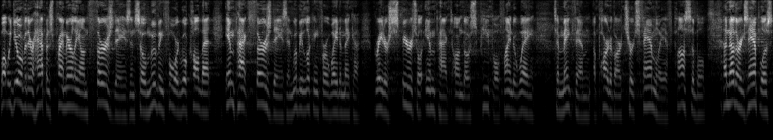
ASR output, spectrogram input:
What we do over there happens primarily on Thursdays, and so moving forward, we'll call that Impact Thursdays, and we'll be looking for a way to make a greater spiritual impact on those people, find a way to make them a part of our church family if possible. Another example is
